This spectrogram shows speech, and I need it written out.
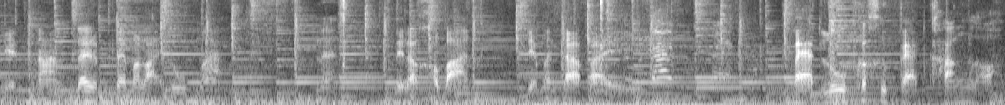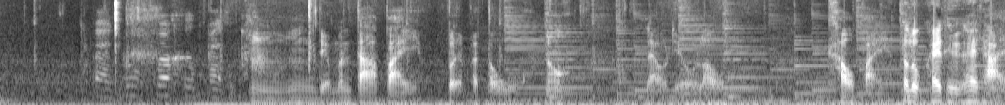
เรียนนานได้ได้มาหลายรูปมากนะเดี๋ยวเราเข้าบ้าน เดี๋ยวมันตาไปหนูได้แปด8รูปก็คือ 8 ครั้งเหรอแปดลูกก็คือแปดอืมเดี๋ยวมันตาไปเปิดประตูเนาะแล้วเดี๋ยวเราเข้าไปสรุปใครถือใครถ่าย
